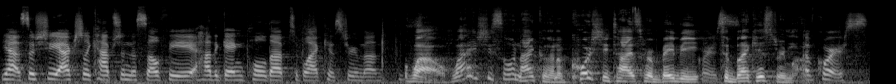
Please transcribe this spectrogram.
Yeah, so she actually captioned the selfie how the gang pulled up to Black History Month. Wow, why is she so an icon? Of course she ties her baby to Black History Month. Of course,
